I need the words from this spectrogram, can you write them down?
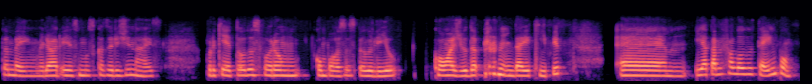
também, melhores músicas originais, porque todas foram compostas pelo Leo com a ajuda da equipe. É, e a Tabi falou do tempo.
